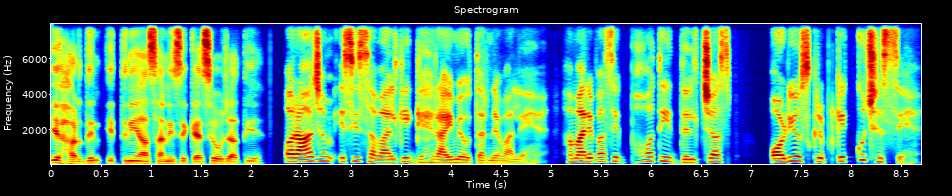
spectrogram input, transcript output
ये हर दिन इतनी आसानी से कैसे हो जाती है? और आज हम इसी सवाल की गहराई में उतरने वाले हैं। हमारे पास एक बहुत ही दिलचस्प ऑडियो स्क्रिप्ट के कुछ हिस्से हैं।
